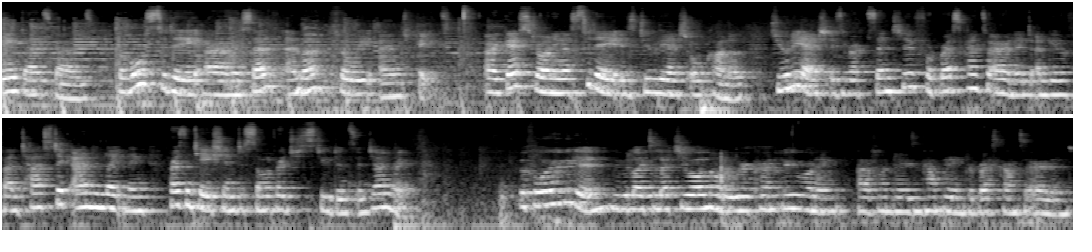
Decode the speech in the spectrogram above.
St. Al's Gals. The hosts today are myself, Emma, Chloe, and Faith. Our guest joining us today is Juliette O'Connell. Juliette is a representative for Breast Cancer Ireland and gave a fantastic and enlightening presentation to some of our students in January. Before we begin, we would like to let you all know that we are currently running a fundraising campaign for Breast Cancer Ireland.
